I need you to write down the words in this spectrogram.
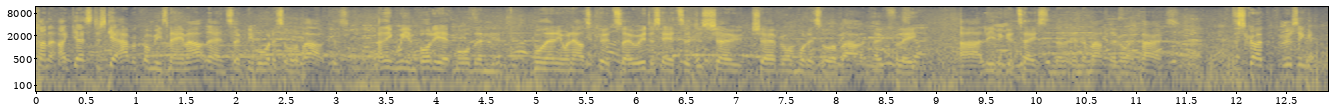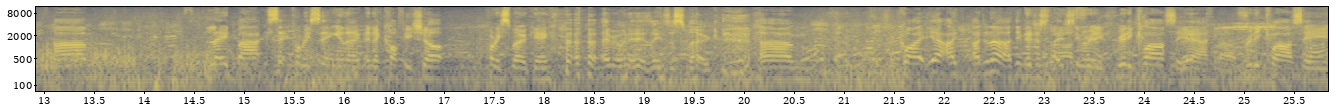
kind of, I guess, just get Abercrombie's name out there and show people what it's all about. Because I think we embody it more than more than anyone else could. So we're just here to just show show everyone what it's all about and hopefully uh, leave a good taste in the in the mouth of everyone in Paris. Describe the provision. Um, laid back, sit, probably sitting in a in a coffee shop. Probably smoking. Everyone here seems to smoke. Um, quite, yeah. I, I don't know. I think they just they just seem really really classy. Yeah, really classy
